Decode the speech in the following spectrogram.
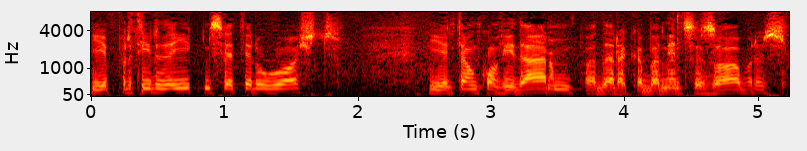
e a partir daí comecei a ter o gosto e então convidaram-me para dar acabamentos às obras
